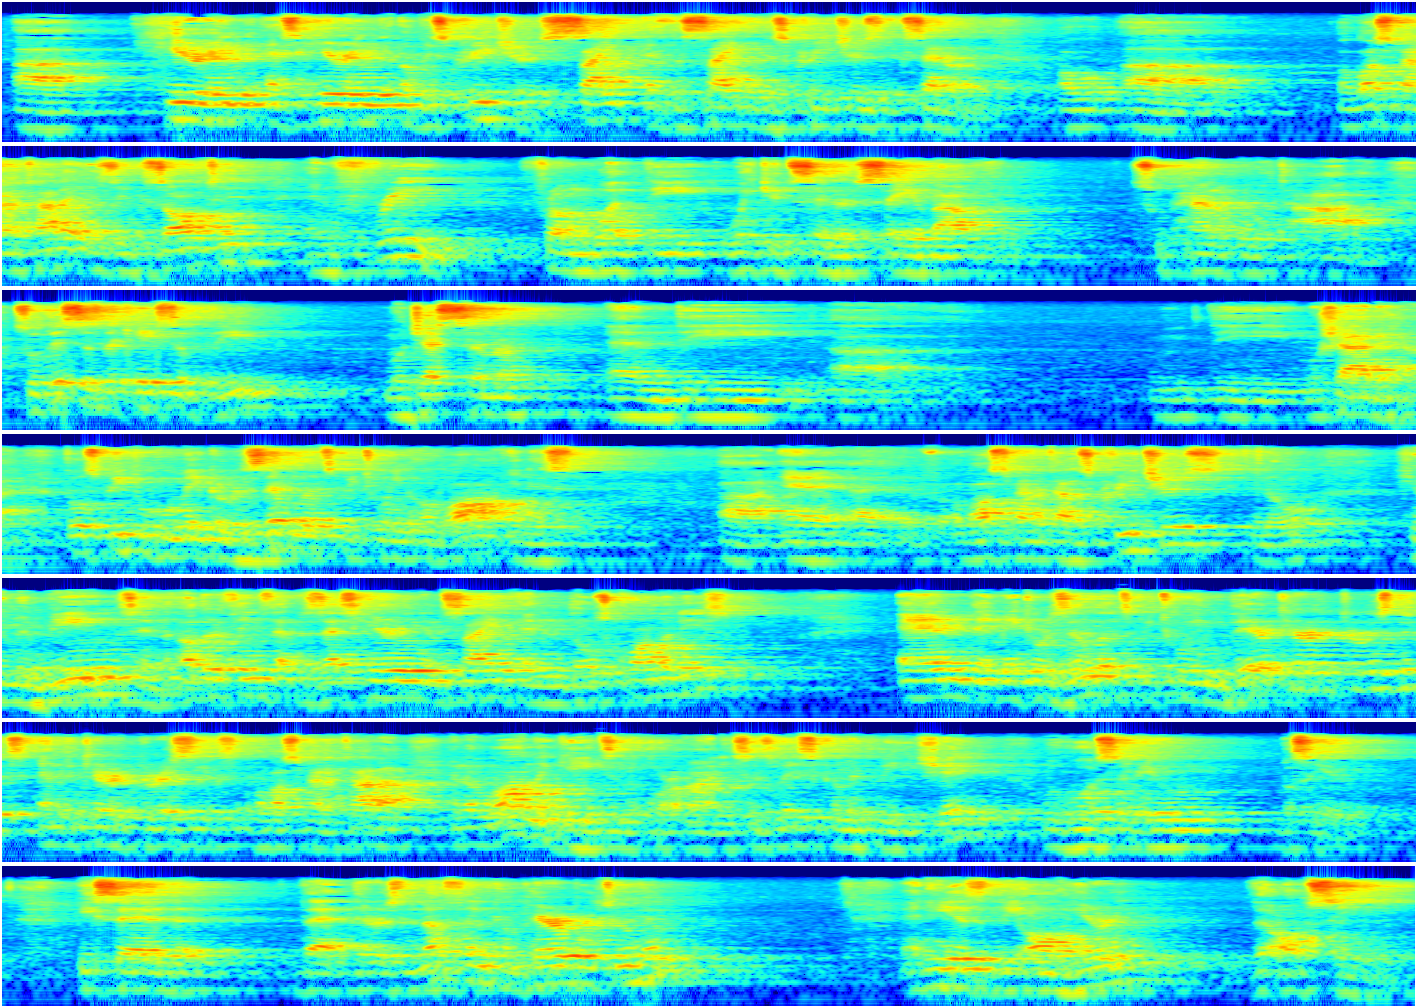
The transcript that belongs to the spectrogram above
Uh, hearing as hearing of His creatures, sight as the sight of His creatures, etc. Uh, Allah subhanahu wa ta'ala is exalted and free from what the wicked sinners say about Him. Subhanahu wa ta'ala. So this is the case of the Mujassima and the uh, the Mushabiha those people who make a resemblance between Allah and His uh, and uh, Allah Subhanahu wa Taala's creatures, you know, human beings and other things that possess hearing and sight and those qualities, and they make a resemblance between their characteristics and the characteristics of Allah Subhanahu wa Taala. And Allah negates in the Quran. He says, "Laysa kamithlihi shay, wa basir." He said that there is nothing comparable to Him, and He is the All-Hearing, the All-Seeing.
